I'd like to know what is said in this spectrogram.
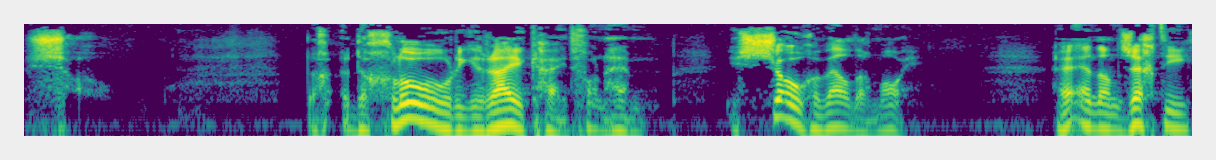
Zo. De, de glorierijkheid van hem is zo geweldig mooi. En dan zegt hij,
